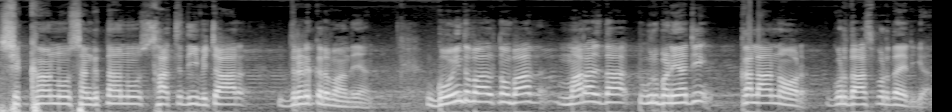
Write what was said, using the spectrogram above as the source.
ਸਿੱਖਾਂ ਨੂੰ, ਸੰਗਤਾਂ ਨੂੰ ਸੱਚ ਦੀ ਵਿਚਾਰ ਦ੍ਰਿੜ ਕਰਵਾਉਂਦੇ ਆ। ਗੋਇੰਦਵਾਲ ਤੋਂ ਬਾਅਦ ਮਹਾਰਾਜ ਦਾ ਟੂਰ ਬਣਿਆ ਜੀ ਕਲਾਨੌਰ, ਗੁਰਦਾਸਪੁਰ ਦਾ ਏਰੀਆ।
